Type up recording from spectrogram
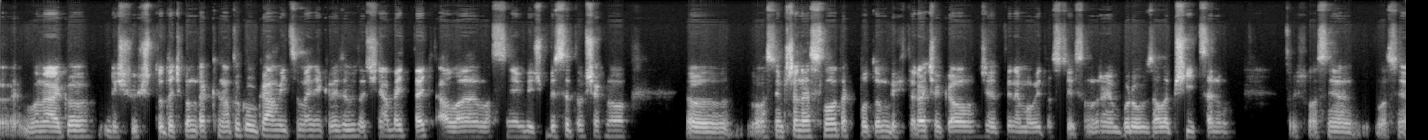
eh, ono jako, když už to teď tak na to koukám, víceméně krize už začíná být teď, ale vlastně když by se to všechno uh, vlastně přeneslo, tak potom bych teda čekal, že ty nemovitosti samozřejmě budou za lepší cenu což vlastně, vlastně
